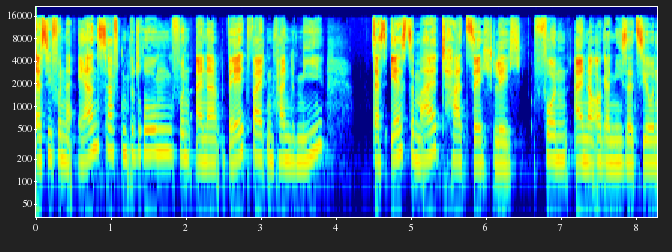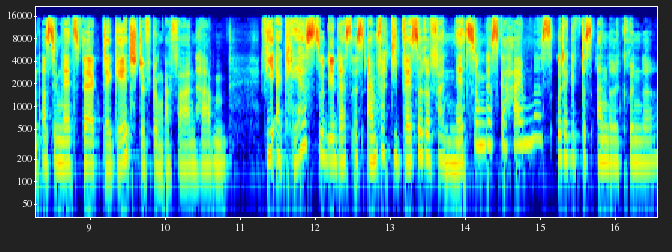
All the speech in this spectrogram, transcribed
dass sie von einer ernsthaften Bedrohung, von einer weltweiten Pandemie das erste Mal tatsächlich von einer Organisation aus dem Netzwerk der Gates Stiftung erfahren haben. Wie erklärst du dir das? Ist einfach die bessere Vernetzung das Geheimnis oder gibt es andere Gründe?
